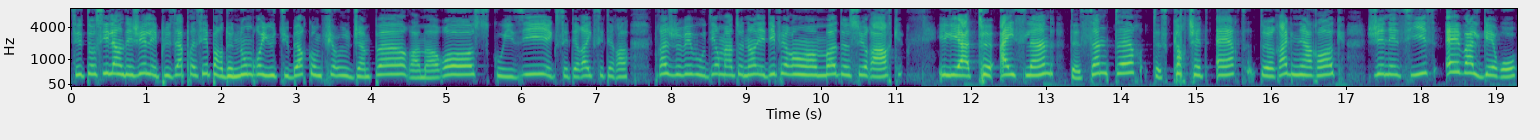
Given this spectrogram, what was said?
C'est aussi l'un des jeux les plus appréciés par de nombreux youtubeurs comme Furious Jumper, Amaros, Squeezie, etc., etc. Bref, je vais vous dire maintenant les différents modes sur Ark. Il y a The Iceland, The Center, The Scorched Earth, The Ragnarok, Genesis et Valguero.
